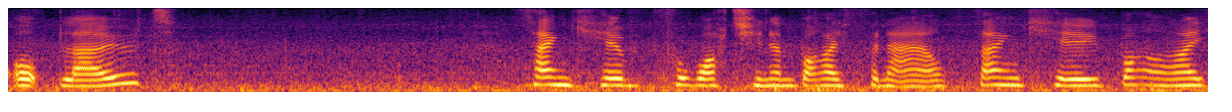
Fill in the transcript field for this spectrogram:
upload. Thank you for watching and bye for now. Thank you. Bye.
